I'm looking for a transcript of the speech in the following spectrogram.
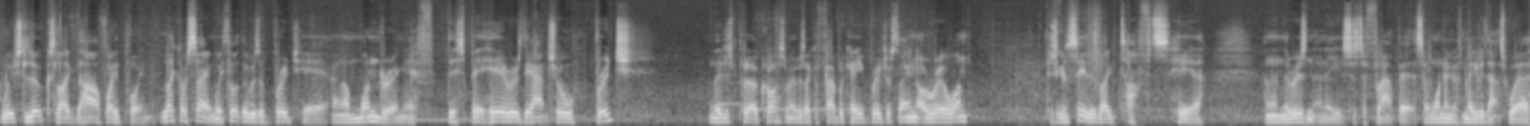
which looks like the halfway point. Like I was saying, we thought there was a bridge here, and I'm wondering if this bit here is the actual bridge, and they just put it across, maybe it was like a fabricated bridge or something, not a real one. Because you can see there's like tufts here, and then there isn't any, it's just a flat bit. So I'm wondering if maybe that's where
